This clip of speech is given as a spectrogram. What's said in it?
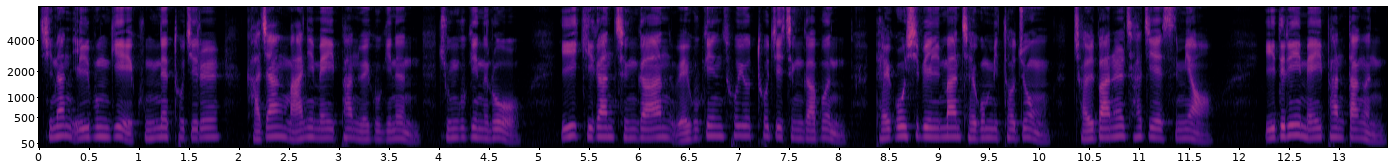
지난 1분기 국내 토지를 가장 많이 매입한 외국인은 중국인으로 이 기간 증가한 외국인 소유 토지 증갑은 151만 제곱미터 중 절반을 차지했으며 이들이 매입한 땅은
